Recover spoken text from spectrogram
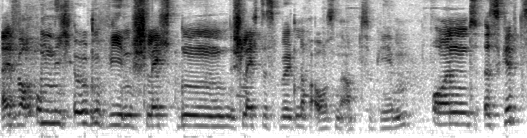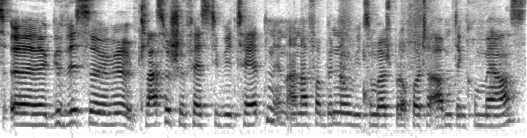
Einfach um nicht irgendwie ein schlechtes Bild nach außen abzugeben. Und es gibt äh, gewisse klassische Festivitäten in einer Verbindung, wie zum Beispiel auch heute Abend den Commerce.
